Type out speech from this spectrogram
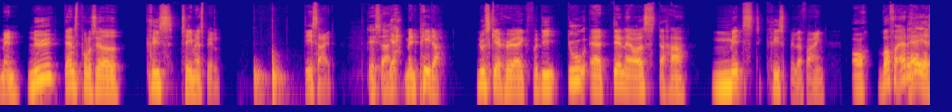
Men nye dansk produceret krigs-temaspil. Det er sejt. Det er sejt. Ja. Men Peter, nu skal jeg høre ikke, fordi du er den af os, der har mindst krigsspillerfaring. Og hvorfor er det? Ja, jeg,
